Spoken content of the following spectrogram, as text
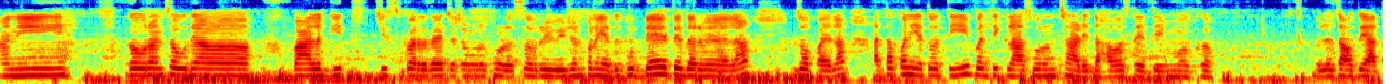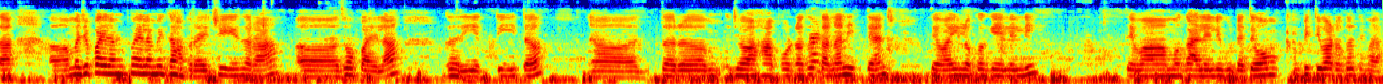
आणि गौरांचं उद्या बालगीतची स्पर्धा आहे त्याच्यामुळं थोडंसं रिव्हिजन पण येते. गुड्डे येते दरवेळेला झोपायला. आता पण येत होती पण ती क्लासवरून साडे दहा वाजता येते. मग म्हणलं जाऊ दे आता. म्हणजे पहिला पहिला मी घाबरायची जरा झोपायला. घरी एकटी इथं. तर जेव्हा हा पोटात होता ना नित्यांश तेव्हा ही लोक गेलेली. तेव्हा मग आलेली गुड्ड्या तेव्हा भीती वाटत होती मला.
